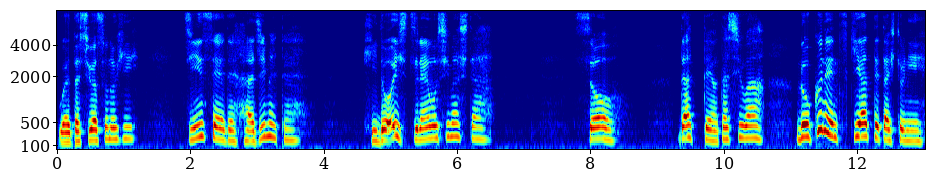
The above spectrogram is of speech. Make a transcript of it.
私はその日、人生で初めてひどい失恋をしました。そう。だって私は6年付き合ってた人に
